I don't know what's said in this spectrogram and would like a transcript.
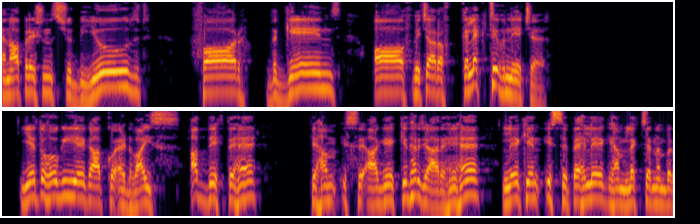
and operations should be used for the games of which are of collective nature یہ تو ہوگی ایک آپ کو ایڈوائس اب دیکھتے ہیں کہ ہم اس سے آگے کدھر جا رہے ہیں لیکن اس سے پہلے کہ ہم لیکچر نمبر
